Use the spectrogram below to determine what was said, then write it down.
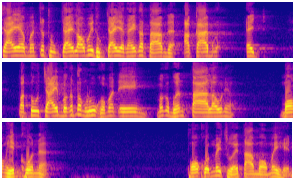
ใจอะมันจะถูกใจเราไม่ถูกใจยังไงก็ตามเนี่ย อาการไอ้ ประตูใจมันก็ต้องรู้ของมันเอง มันก็เหมือนตาเราเนี่ย มองเห็นคนน่ะ พอคนไม่สวยตามองไม่เห็น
